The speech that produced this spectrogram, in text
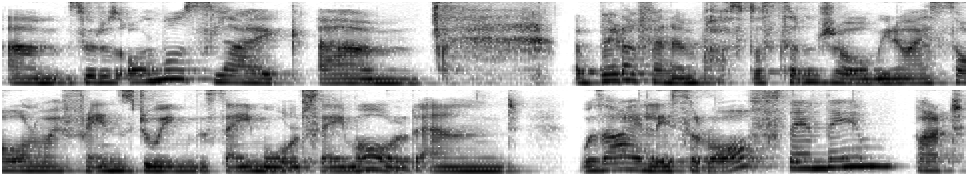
Um, so it was almost like um, a bit of an imposter syndrome. You know i saw all my friends doing the same old same old and was I lesser off than them? But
